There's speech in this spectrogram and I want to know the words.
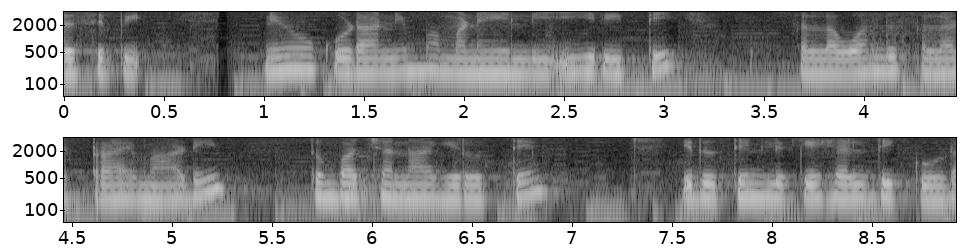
ರೆಸಿಪಿ. ನೀವು ಕೂಡ ನಿಮ್ಮ ಮನೆಯಲ್ಲಿ ಈ ರೀತಿ ಸಲ, ಒಂದು ಸಲ ಟ್ರೈ ಮಾಡಿ, ತುಂಬ ಚೆನ್ನಾಗಿರುತ್ತೆ. ಇದು ತಿನ್ನಲಿಕ್ಕೆ ಹೆಲ್ದಿ ಕೂಡ.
